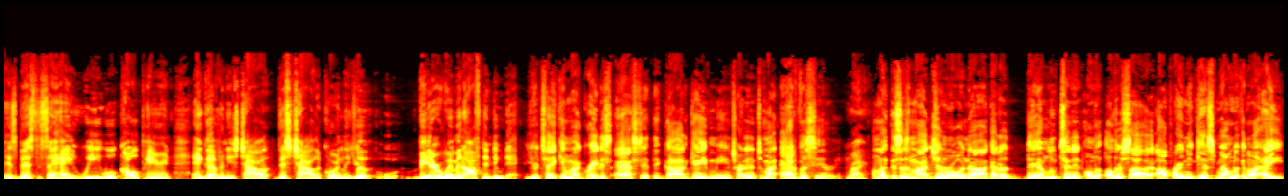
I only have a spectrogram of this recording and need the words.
it's best to say, "Hey, we will co-parent and govern this child this child accordingly." but bitter women often do that. You're taking my greatest asset that God gave me and turning it into my adversary. Right. I'm like, this is my general, and now I got a damn lieutenant on the other side operating against me. I'm looking like, hey,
